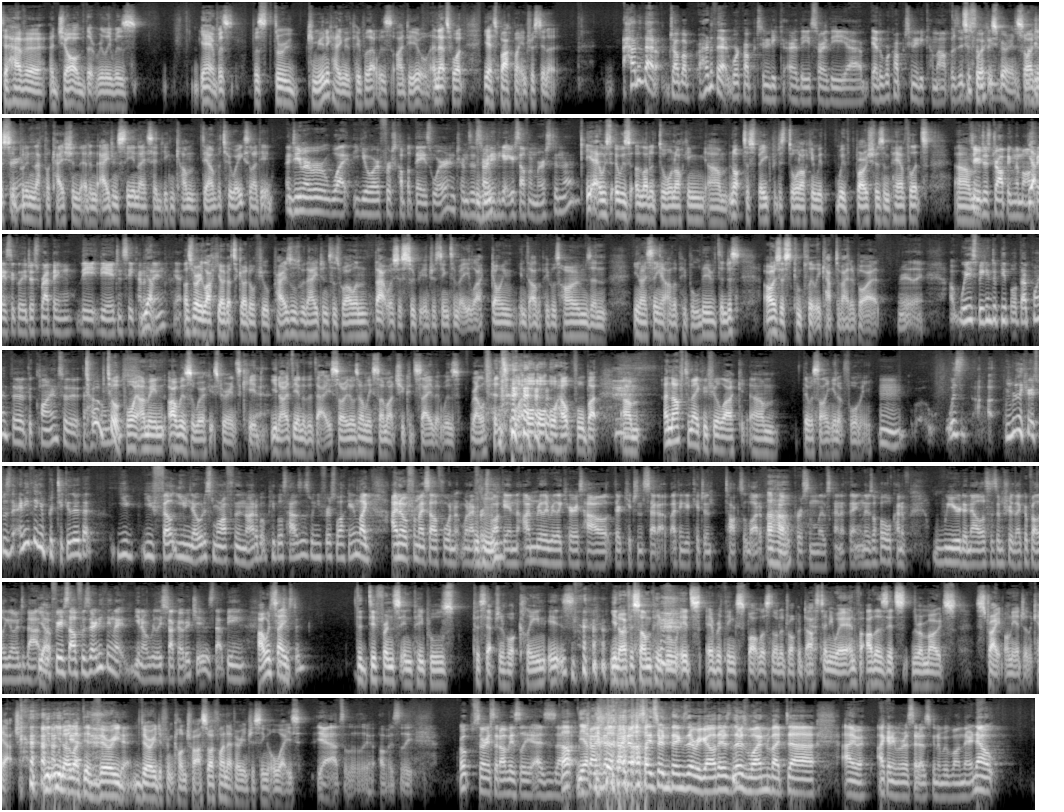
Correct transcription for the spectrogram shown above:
to have a, a job that really was yeah, was was through communicating with people. That was ideal, and that's what yeah sparked my interest in it. How did that job up? How did that work opportunity or the sorry the uh, yeah the work opportunity come up? Was it just, work experience? So work I just experience? put in an application at an agency, and they said you can come down for two weeks, and I did. And do you remember what your first couple of days were in terms of mm-hmm. starting mm-hmm. to get yourself immersed in that? Yeah, it was it was a lot of door knocking, um, not to speak, but just door knocking with with brochures and pamphlets. Um, so you're just dropping them off, basically, just repping the the agency kind of thing. Yeah. I was very lucky. I got to go to a few appraisals with agents as well, and that was just super interesting to me. Like going into other people's homes and you know seeing how other people lived, and just I was just completely captivated by it. Really. Uh, were you speaking to people at that point, the the clients or the, the to, to, a point? I mean, I was a work experience kid, yeah. you know, at the end of the day, so there was only so much you could say that was relevant or, or, or, helpful. But um, enough to make me feel like um, there was something in it for me. Was I'm really curious. Was there anything in particular that you you felt you noticed more often than not about people's houses when you first walk in? Like I know for myself when when I 1st Mm-hmm. walk in, I'm really really curious how their kitchen's set up. I think a kitchen talks a lot about how Uh-huh. a person lives, kind of thing. And there's a whole kind of weird analysis. I'm sure that could probably go into that. Yep. But for yourself, was there anything that you know really stuck out at you? Is that being I would say the difference in people's perception of what clean is. you know, for some people, it's everything spotless, not a drop of dust anywhere, and for others, it's the remotes straight on the edge of the couch. You, you know, like they're very, Yeah. very different contrasts. So I find that very interesting always. Yeah, absolutely. Obviously. Oh, sorry, I said obviously as uh, Oh, yep. trying, not, trying not to say certain things. There we go. There's there's one, but uh, I I can't even remember what I said. I was going to move on there. Now,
